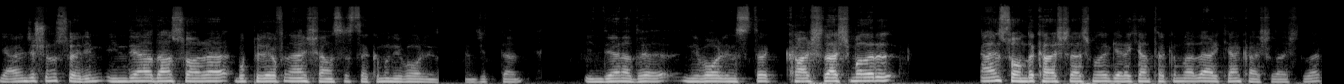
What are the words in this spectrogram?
Ya önce şunu söyleyeyim. Indiana'dan sonra bu playoff'un en şanssız takımı New Orleans. Cidden Indiana'da New Orleans'ta karşılaşmaları en sonda karşılaşmaları gereken takımlarla erken karşılaştılar.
